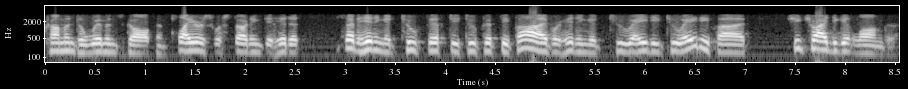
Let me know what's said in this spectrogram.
coming to women's golf, and players were starting to hit it instead of hitting at 250, 255 or hitting at 280, 285, she tried to get longer.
